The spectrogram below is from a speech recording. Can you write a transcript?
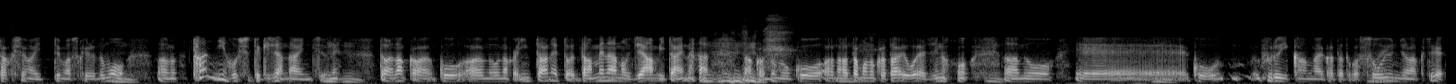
作者が言ってますけれども、うん。あの単に保守的じゃないんですよね、うんうんだからなんかこうあのなんかインターネットはダメなのじゃみたいな、うんなんかそのこうあのうん。頭の固い親父の,、うん。あのえーこう古い考え方とかそういうんじゃなくて、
